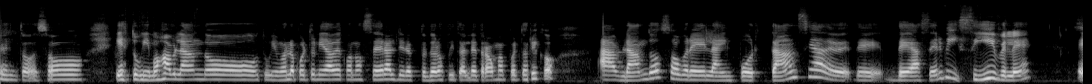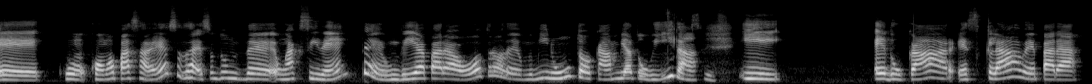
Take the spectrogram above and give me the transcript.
eso, y estuvimos hablando, tuvimos la oportunidad de conocer al director del Hospital de Trauma en Puerto Rico, hablando sobre la importancia de, de hacer visible eh, ¿Cómo pasa eso? O eso es un, de, un, accidente, un día para otro, de un minuto cambia tu vida. Y educar es clave para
